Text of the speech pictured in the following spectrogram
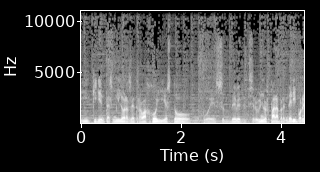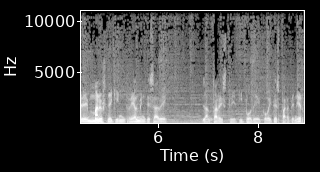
y 500.000 horas de trabajo y esto pues debe servirnos para aprender y poner en manos de quien realmente sabe lanzar este tipo de cohetes para tener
